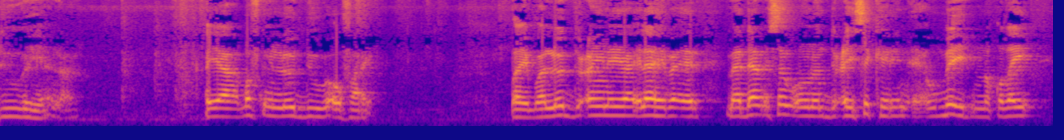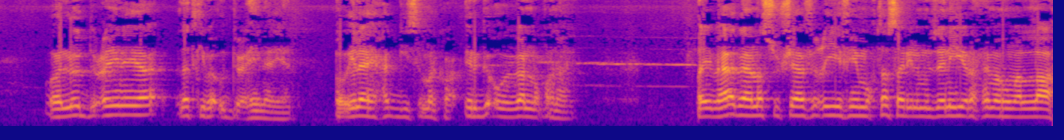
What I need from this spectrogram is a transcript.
duugayaa ayaa qofka in loo duugo ou faray. Ayb waa loo duceynayaa ilaahay baa maadaama isaga uunan duceyso karin ee uu meyd noqday waa loo duceynayaa dadkiibaa u duceynayaan oo ilaahay xaggiisa marka erge ugaga noqonayo. Ayb hada nasu shaaficiyi fi mukhtasari lmusaniyi raximahum allah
